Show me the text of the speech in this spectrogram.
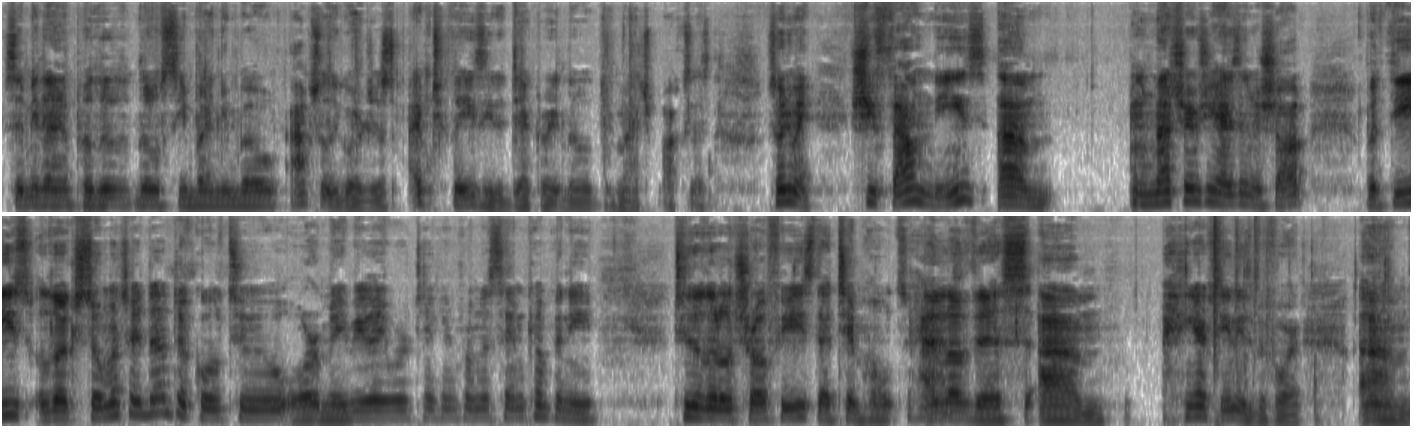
sent me that. Put a little, little seam binding bow. Absolutely gorgeous. I'm too lazy to decorate little matchboxes. So anyway, she found these. Um, I'm not sure if she has in a shop, but these look so much identical to, or maybe they were taken from the same company, to the little trophies that Tim Holtz has. I love this. Um, I think I've seen these before. Um,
